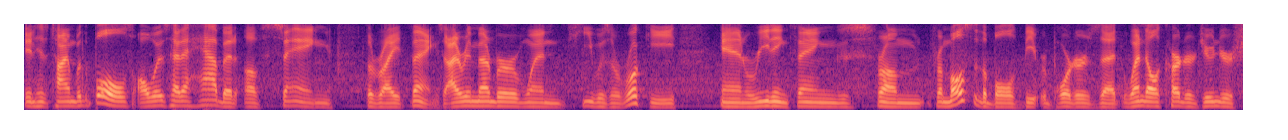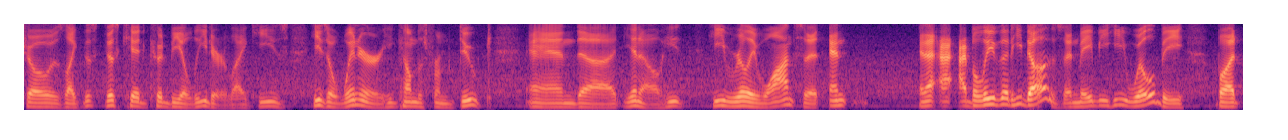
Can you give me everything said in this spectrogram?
in his time with the Bulls, always had a habit of saying the right things. I remember when he was a rookie and reading things from from most of the Bulls beat reporters that Wendell Carter Jr. shows like this this kid could be a leader. Like he's he's a winner. He comes from Duke, and uh, you know he he really wants it. And and I, I believe that he does, and maybe he will be. But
